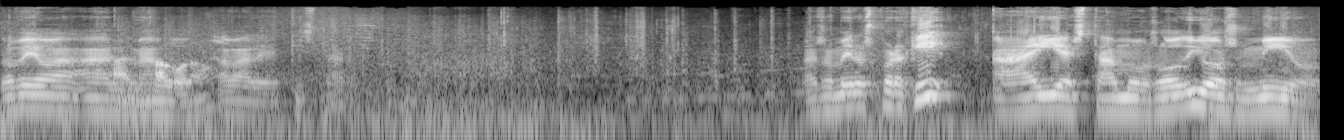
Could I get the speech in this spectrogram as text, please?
No veo al, mago. Ah, vale, aquí está. Más o menos por aquí. Ahí estamos. Oh, Dios mío.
